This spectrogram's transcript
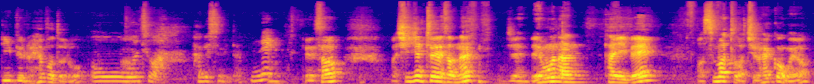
리뷰를 해보도록 오, 어. 좋아. 하겠습니다. 네. 음, 그래서 어, 시즌 2에서는 이제 네모난 타입의 어, 스마트워치를 할 거고요.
